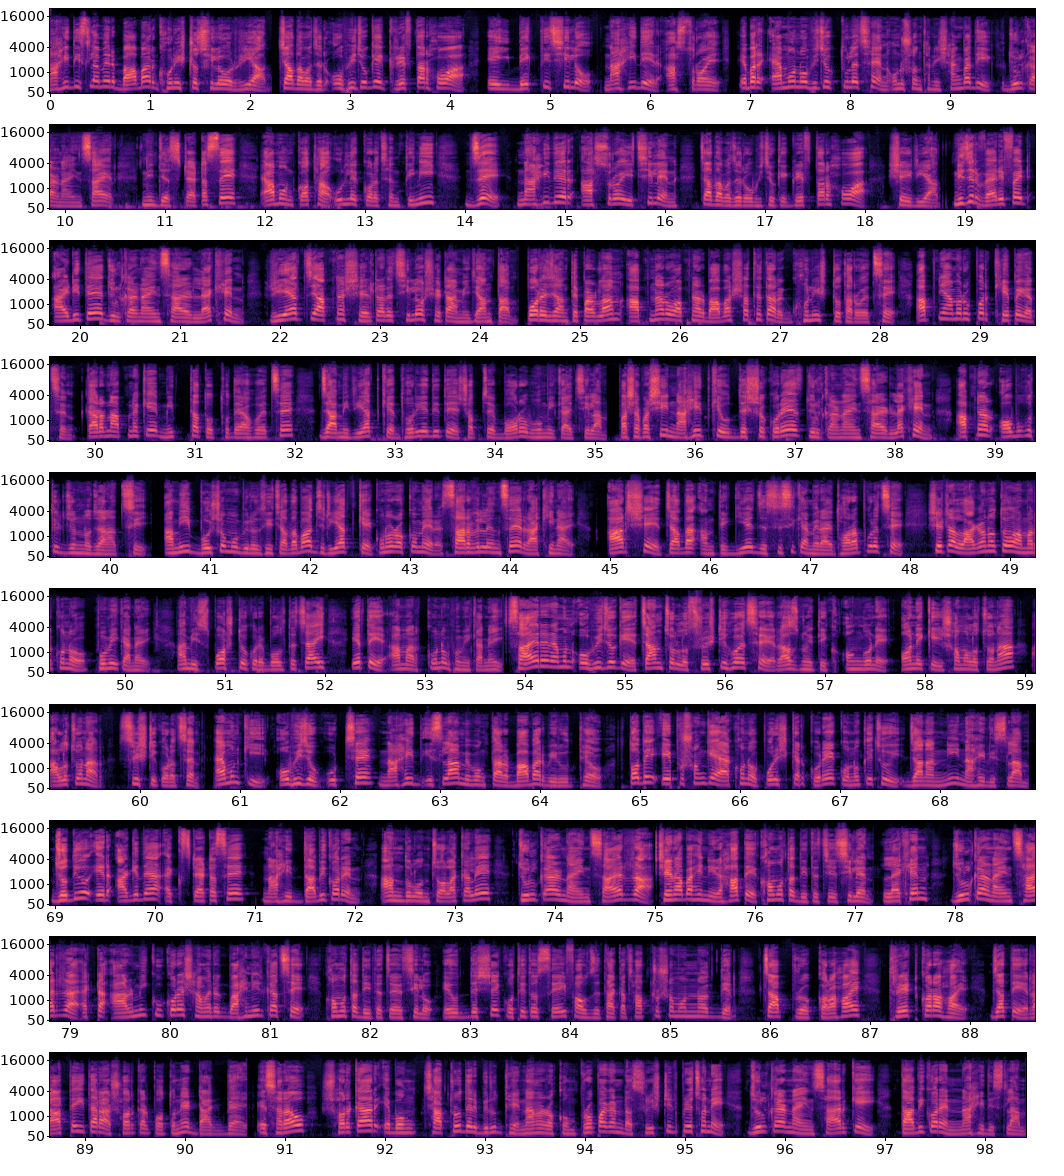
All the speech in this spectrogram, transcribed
নাহিদ ইসলামের বাবার ঘনিষ্ঠ ছিল রিয়াদ। চাঁদাবাজের অভিযোগে গ্রেফতার হওয়া এই ব্যক্তি ছিল নাহিদের আশ্রয়ে। এবার এমন অভিযোগ তুলেছেন অনুসন্ধানী সাংবাদিক জুলকার নাইন সায়ের। নিজের স্ট্যাটাসে এমন কথা উল্লেখ করেছেন তিনি যে, নাহিদের আশ্রয়ই ছিলেন চাঁদাবাজের অভিযোগে গ্রেফতার হওয়া সেই রিয়াদ। নিজের ভ্যারিফাইড আইডিতে জুলকার নাইন সায়ের লেখেন, রিয়াদ যে আপনার শেল্টারে ছিল, সেটা আমি জানতাম। পরে জানতে পারলাম আপনার ও আপনার বাবার সাথে তার ঘনিষ্ঠতা রয়েছে। আপনি আমার উপর খেপে গেছেন। কারণ আপনাকে মিথ্যা তথ্য দেওয়া হয়েছে যে আমি রিয়াদকে ধরিয়ে দিতে সবচেয়ে বড় ভূমিকায় ছিলাম। পাশাপাশি নাহিদকে উদ্দেশ্য করে জুলকারনাইন সায়ের লেখেন, আপনার অবগতির জন্য জানাচ্ছি। আমি বৈষম্য বিরোধী চাঁদাবাজ রিয়াদকে কোনো রকমের সার্ভেলেন্সে রাখি নাই। আর সে চাঁদা আনতে গিয়ে যে সিসি ক্যামেরায় ধরা পড়েছে, সেটা লাগানোতেও আমার কোনো ভূমিকা নেই। আমি স্পষ্ট করে বলতে চাই, এতে আমার কোনো ভূমিকা নেই। সায়েরের এমন অভিযোগে চাঞ্চল্য সৃষ্টি হয়েছে রাজনৈতিক অঙ্গনে। অনেকেই সমালোচনা, আলোচনার সৃষ্টি করেছেন। এমনকি অভিযোগ উঠছে নাহিদ ইসলাম এবং তার বাবার বিরুদ্ধেও। তবে এ প্রসঙ্গে এখনও পরিষ্কার করে কোনো কিছুই জানাননি নাহিদ ইসলাম। যদিও এর আগে দেয়া এক স্ট্যাটাসে নাহিদ দাবি করেন, আন্দোলন চলাকালে জুলকার নাইন সায়েররা সেনাবাহিনীর হাতে ক্ষমতা দিতে চেয়েছিলেন। লেখেন, জুলকার নাইন সায়েররা একটা আর্মি কুকরে সামরিক বাহিনীর কাছে ক্ষমতা দিতে চেয়েছিল। এ উদ্দেশ্যে কথিত সেফ হাউসে থাকা ছাত্র সমন্বয়কদের চাপ প্রয়োগ করা হয়, থ্রেট করা হয়, যাতে রাতেই তারা সরকার পতনের ডাক দেয়। এছাড়াও সরকার এবং ছাত্রদের বিরুদ্ধে নানা রকম প্রোপাগান্ডা সৃষ্টির পেছনে জুলকার নাইন সারকেই দাবি করেন নাহিদ ইসলাম।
